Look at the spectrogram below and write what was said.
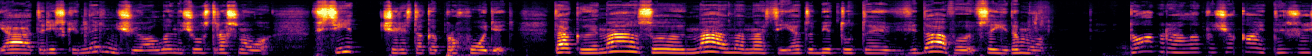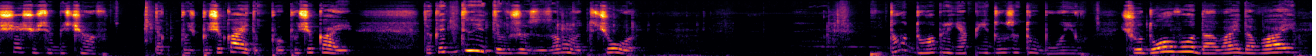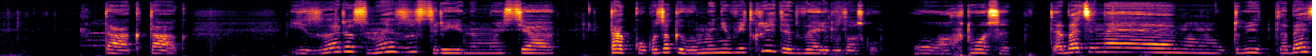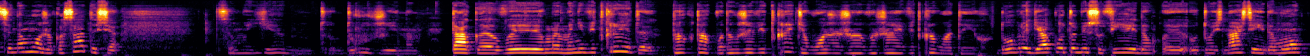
Я трішки нервничаю, але нічого страшного. Всі через таке проходять. Так, е, на, на, на, Настя, я тобі тут е, віддав, е, все йдемо. Добре, але почекай, ти ж ще щось обіцяв. Так, почекайте, почекай. Так іди ти вже за мною, ти чого? Ну добре, я піду за тобою. Чудово, давай, давай. Так, так. І зараз ми зустрінемося. Так, ко- козаки, ви мені відкрите двері, будь ласка. О, а хто це? Тебе це не. Тобі тебе це не може касатися. Це моє дружина. Так, е, ви мені відкрите. Так, так, вони вже відкриті, можеш вже відкривати їх. Добре, дякую тобі, Софія. Йдем, е, ось Настя, йдемо.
